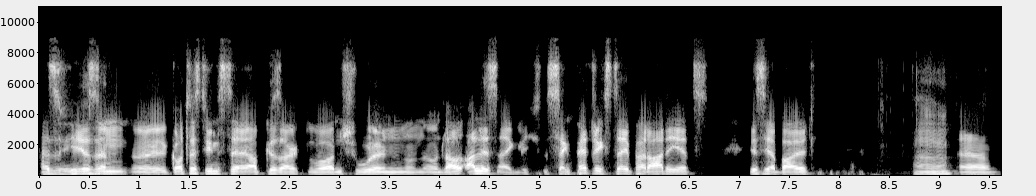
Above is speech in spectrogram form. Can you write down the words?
Also hier sind äh, Gottesdienste abgesagt worden, Schulen und, und alles eigentlich. St. Patrick's Day Parade jetzt ist ja bald. Mhm. Ähm,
